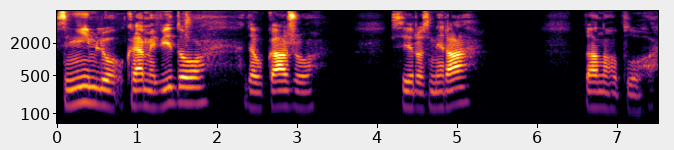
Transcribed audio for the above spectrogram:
Знімлю окреме відео, де вкажу всі розміра даного плуга.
